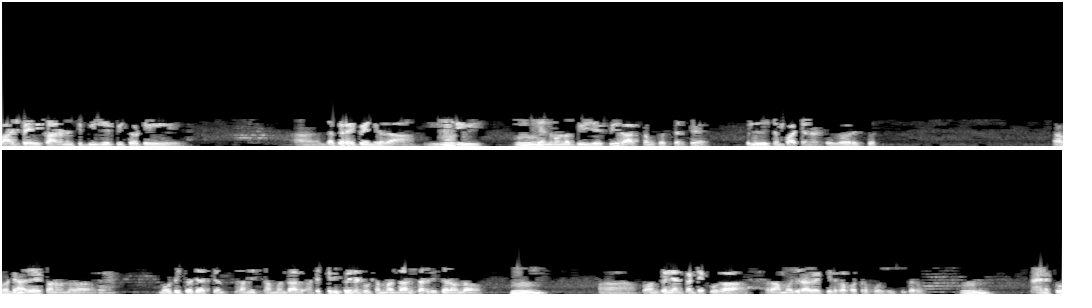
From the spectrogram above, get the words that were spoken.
వాజ్పేయి కాలం నుంచి బీజేపీ తోటి దగ్గర అయిపోయింది కదా. ఈటీవీ కేంద్రంలో బీజేపీ రాష్ట్రంకి వచ్చాకే తెలుగుదేశం పార్టీ అన్నట్టు వివరిస్తూ కాబట్టి అదే కోణంలో మోడీతో అత్యంత సన్నిహిత సంబంధాలు అంటే చెడిపోయినటువంటి సంబంధాలు సరిదిద్దడంలో పవన్ కళ్యాణ్ కంటే ఎక్కువగా రామోజీరావే కీలక పాత్ర పోషించుతారు. ఆయనకు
